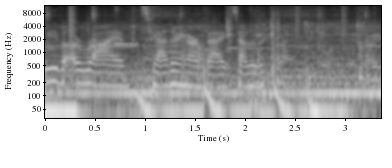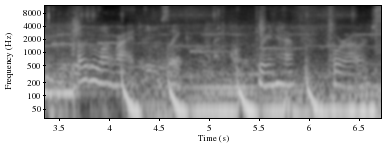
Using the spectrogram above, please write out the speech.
We've arrived, gathering our bags out of the car. That was a long ride. It was like three and a half, four hours.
